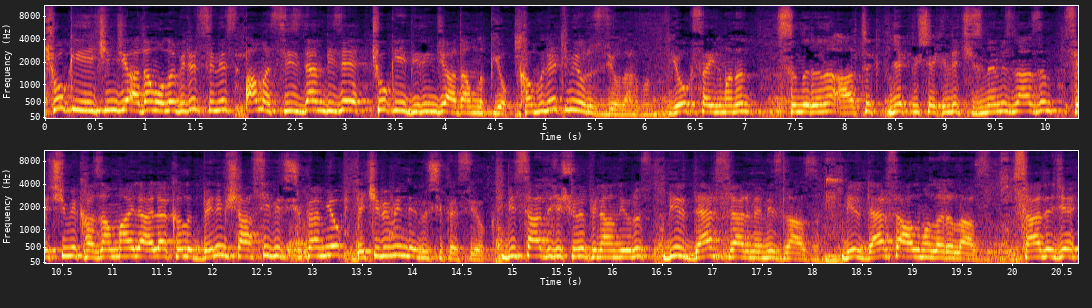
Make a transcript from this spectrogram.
çok iyi ikinci adam olabilirsiniz ama sizden bize çok iyi birinci adamlık yok. Kabul etmiyoruz diyorlar bunu. Yok sayılmanın sınırını artık net bir şekilde çizmemiz lazım. Seçimi kazanmayla alakalı benim şahsi bir şüphem yok. Ekibimin de bir şüphesi yok. Biz sadece şunu planlıyoruz. Bir ders vermemiz lazım. Bir ders almaları lazım. Sadece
